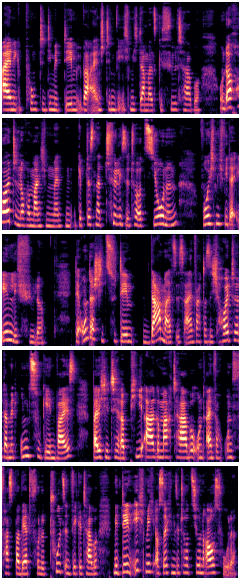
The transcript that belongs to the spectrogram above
einige Punkte, die mit dem übereinstimmen, wie ich mich damals gefühlt habe. Und auch heute noch in manchen Momenten gibt es natürlich Situationen, wo ich mich wieder ähnlich fühle. Der Unterschied zu dem damals ist einfach, dass ich heute damit umzugehen weiß, weil ich eine Therapie A gemacht habe und einfach unfassbar wertvolle Tools entwickelt habe, mit denen ich mich aus solchen Situationen raushole.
